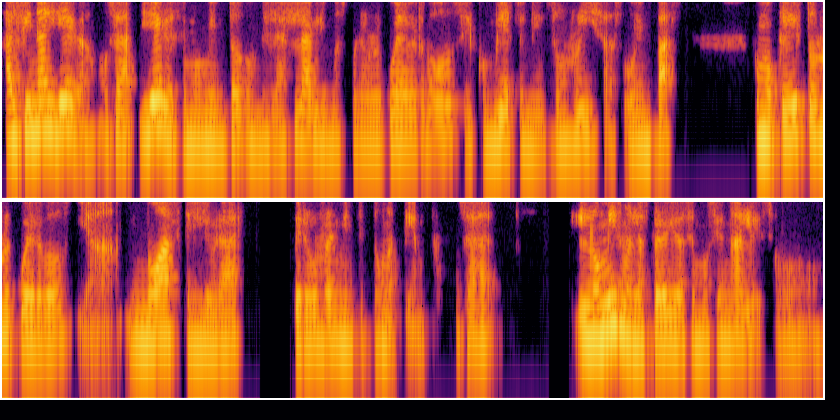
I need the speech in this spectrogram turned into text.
al final llega, o sea, llega ese momento donde las lágrimas por el recuerdo se convierten en sonrisas o en paz. Como que estos recuerdos ya no hacen llorar, pero realmente toma tiempo. O sea, lo mismo en las pérdidas emocionales o,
